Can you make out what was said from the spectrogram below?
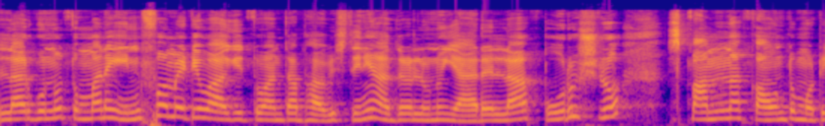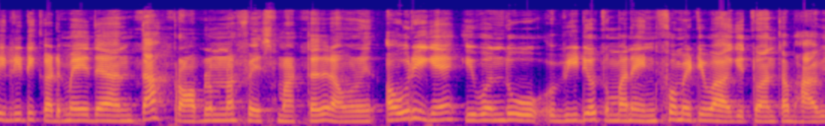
ಎಲ್ಲರಿಗೂ ತುಂಬಾ ಇನ್ಫಾರ್ಮೇಟಿವ್ ಆಗಿತ್ತು ಅಂತ ಭಾವಿಸ್ತೀನಿ. ಅದರಲ್ಲೂ ಯಾರೆಲ್ಲ ಪುರುಷರು ಸ್ಪಮ್ನ ಕೌಂಟ್ ಮೊಟಿಲಿಟಿ ಕಡಿಮೆ ಇದೆ ಅಂತ ಪ್ರಾಬ್ಲಮ್ನ ಫೇಸ್ ಮಾಡ್ತಾ ಇದ್ದಾರೆ ಅವರಿಗೆ ಈ ಒಂದು ವಿಡಿಯೋ ತುಂಬಾ ಇನ್ಫಾರ್ಮೇಟಿವ್ ಆಗಿತ್ತು ಅಂತ ಭಾವಿ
